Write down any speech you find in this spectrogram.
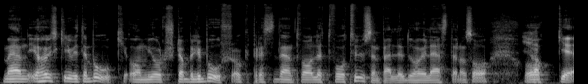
Men jag har ju skrivit en bok om George W. Bush och presidentvalet 2000 Pelle. Du har ju läst den och så. Ja. Och eh,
